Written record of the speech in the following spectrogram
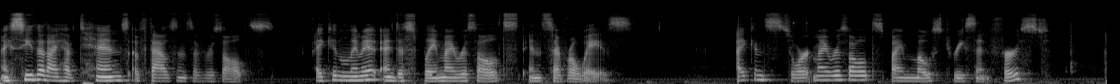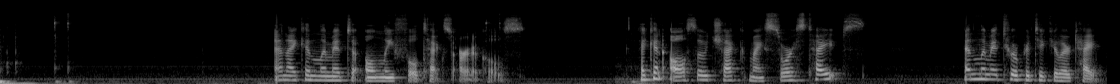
I see that I have tens of thousands of results. I can limit and display my results in several ways. I can sort my results by most recent first, and I can limit to only full text articles. I can also check my source types and limit to a particular type,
